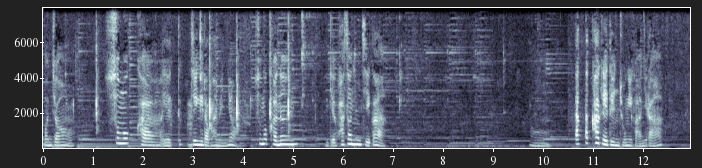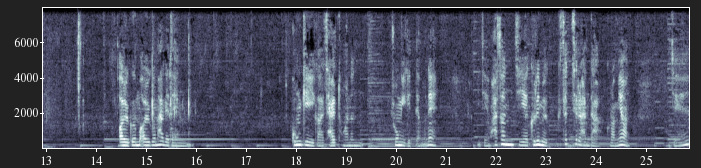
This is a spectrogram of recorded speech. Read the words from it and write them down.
먼저 수묵화의 특징이라고 하면요. 수묵화는 이제 화선지가 어, 딱딱하게 된 종이가 아니라 얼금얼금하게 된 공기가 잘 통하는 종이기 때문에 이제 화선지에 그림을 색칠을 한다 그러면 이제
